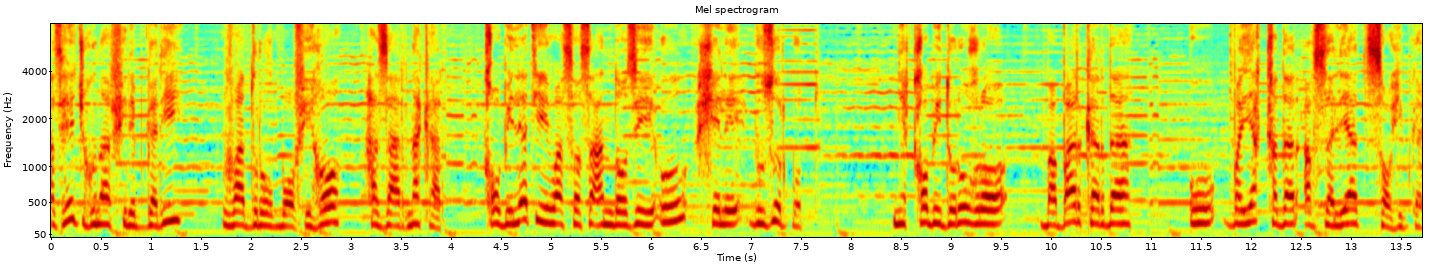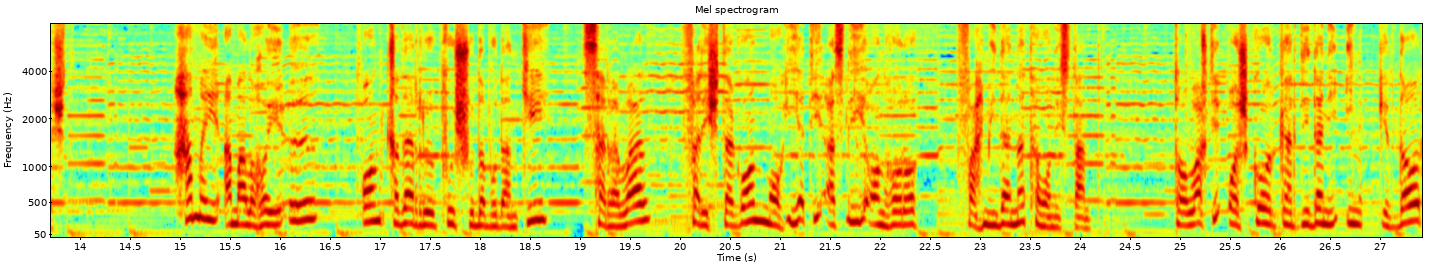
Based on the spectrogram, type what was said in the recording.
аз ҳеҷ гуна фирибгарӣ ва дурӯғбофиҳо ҳазар накард. Қобилияти васвасаандозии ӯ хеле бузург буд. Ниқоби дурӯғро ба бар карда ӯ ба як қадар афзалият соҳиб гашт. Ҳамаи амалҳои ӯ он қадар рӯпӯш шуда буданд ки сараввал фариштагон моҳияти аслии онҳоро фаҳмида натавонистанд. То вақти ошкор гардидани ин кирдор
